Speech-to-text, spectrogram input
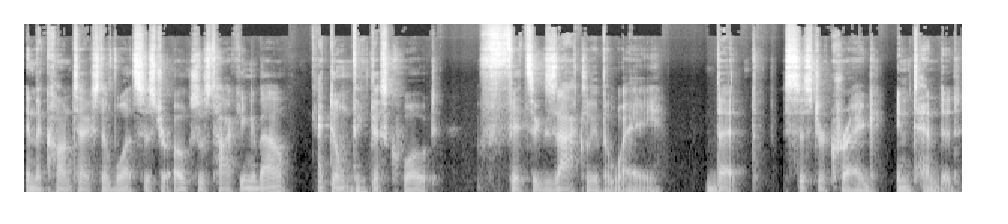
in the context of what Sister Oaks was talking about, I don't think this quote fits exactly the way that Sister Craig intended.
